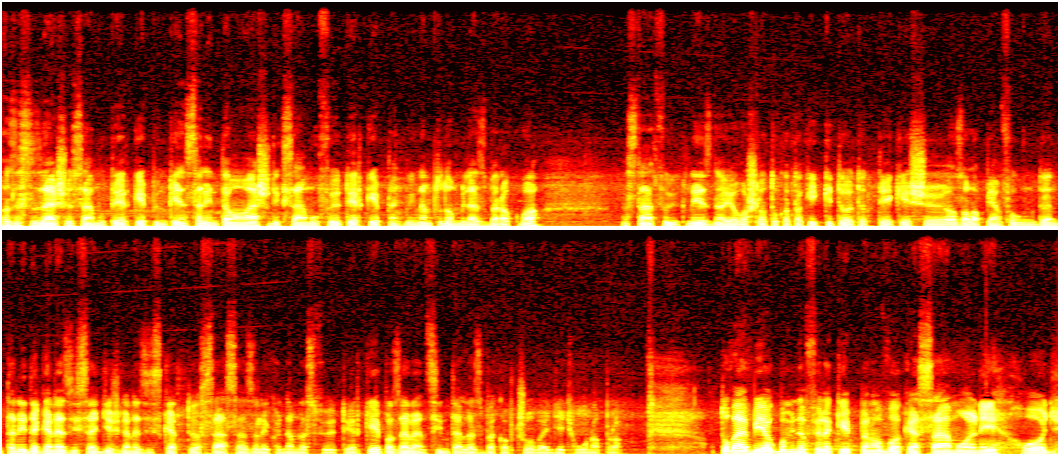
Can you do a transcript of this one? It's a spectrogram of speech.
Az lesz az első számú térképünk. Én szerintem a második számú főtérképnek még nem tudom mi lesz berakva. Ezt át fogjuk nézni a javaslatokat, akik kitöltötték, és az alapján fogunk dönteni, de Genesis 1 és Genesis 2 a 100% hogy nem lesz főtérkép, az event szinten lesz bekapcsolva egy-egy hónapra. A továbbiakban mindenféleképpen avval kell számolni, hogy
